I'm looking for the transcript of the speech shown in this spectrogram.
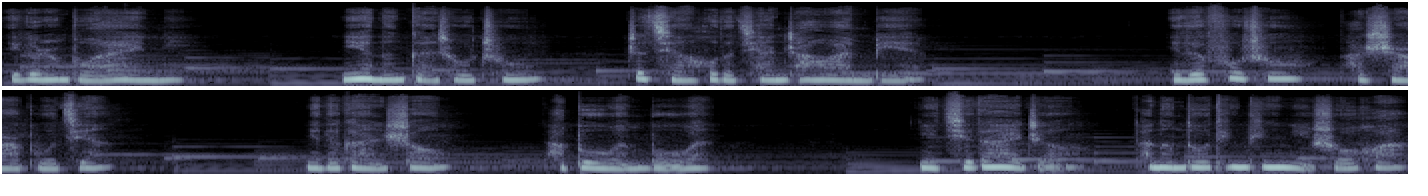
一个人不爱你，你也能感受出这前后的千差万别。你的付出他视而不见，你的感受他不闻不问，你期待着他能多听听你说话。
